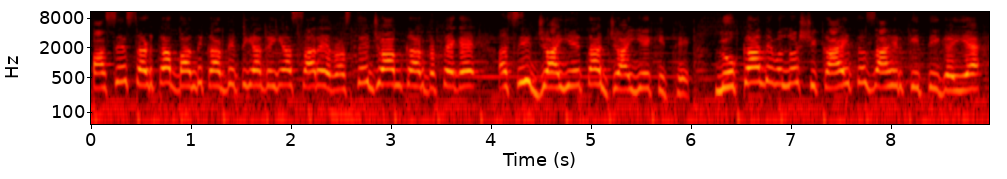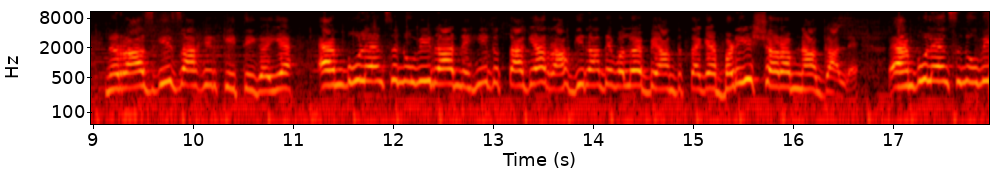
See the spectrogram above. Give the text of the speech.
ਪਾਸੇ ਸੜਕਾਂ ਬੰਦ ਕਰ ਦਿੱਤੀਆਂ ਗਈਆਂ, ਸਾਰੇ ਰਸਤੇ ਜਾਮ ਕਰ ਦਿੱਤੇ ਗਏ। ਅਸੀਂ ਜਾਈਏ ਤਾਂ ਜਾਈਏ ਕਿੱਥੇ? ਲੋਕਾਂ ਦੇ ਵੱਲੋਂ ਸ਼ਿਕਾਇਤ ਜ਼ਾਹਿਰ ਕੀਤੀ ਗਈ ਹੈ, ਨਾਰਾਜ਼ਗੀ ਜ਼ਾਹਿਰ ਕੀਤੀ ਗਈ ਹੈ। ਐਂਬੂਲੈਂਸ ਨੂੰ ਵੀ ਰਾਹ ਨਹੀਂ ਦਿੱਤਾ ਗਿਆ। ਰਾਹਗੀਰਾਂ ਦੇ ਵੱਲੋਂ ਇਹ ਬਿਆਨ ਦਿੱਤਾ ਗਿਆ। ਬੜੀ ਸ਼ਰਮਨਾਕ ਗੱਲ ਹੈ। ਐਂਬੂਲੈਂਸ ਨੂੰ ਵੀ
